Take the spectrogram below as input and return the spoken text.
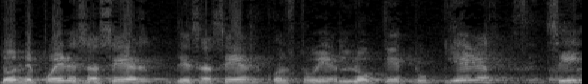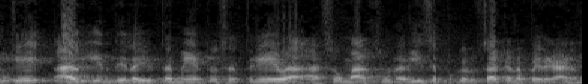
donde puedes hacer, deshacer, construir lo que tú quieras sin que alguien del ayuntamiento se atreva a asomar su nariz porque lo sacan a pedradas.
